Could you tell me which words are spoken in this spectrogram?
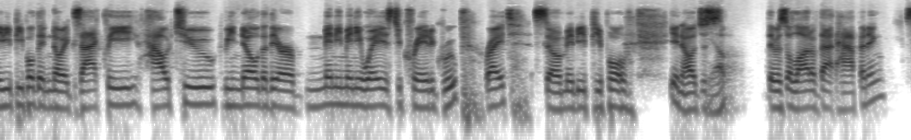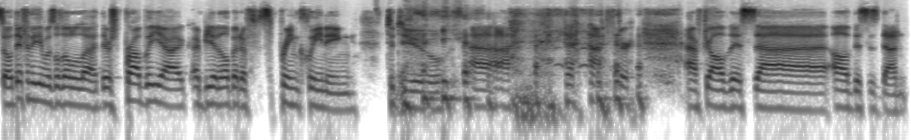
Maybe people didn't know exactly how to. We know that there are many, many ways to create a group, right? So maybe people, you know, just yep there was a lot of that happening. So definitely there was a little, uh, there's probably uh, be a little bit of spring cleaning to do uh, after, after all this, uh, all of this is done.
